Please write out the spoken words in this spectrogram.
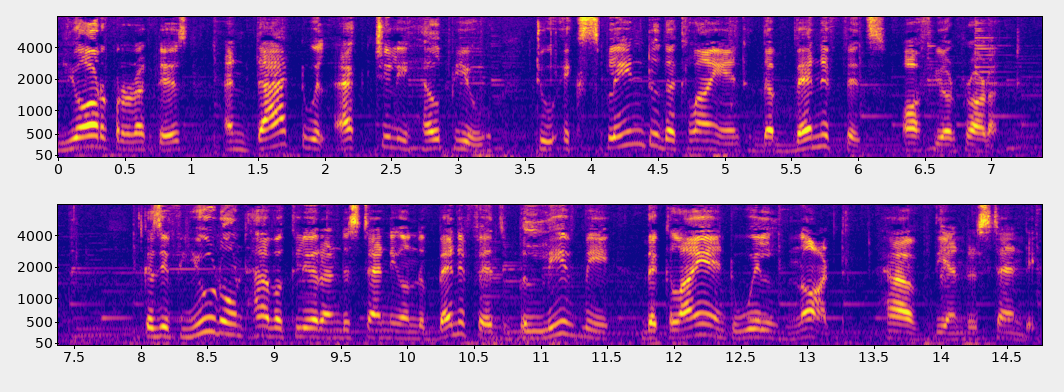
your product is, and that will actually help you to explain to the client the benefits of your product. Because if you don't have a clear understanding on the benefits, believe me, the client will not have the understanding.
